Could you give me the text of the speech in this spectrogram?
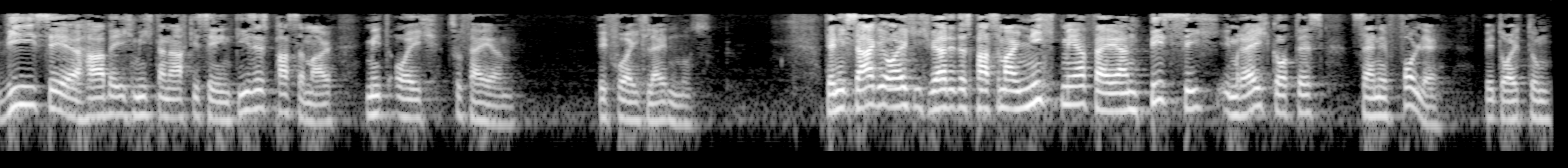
wie sehr habe ich mich danach gesehen, dieses Passamal mit euch zu feiern, bevor ich leiden muss. Denn ich sage euch, ich werde das Passamal nicht mehr feiern, bis sich im Reich Gottes seine volle Bedeutung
